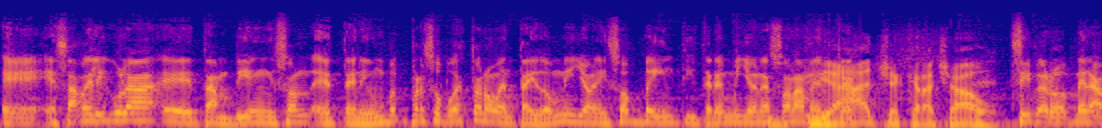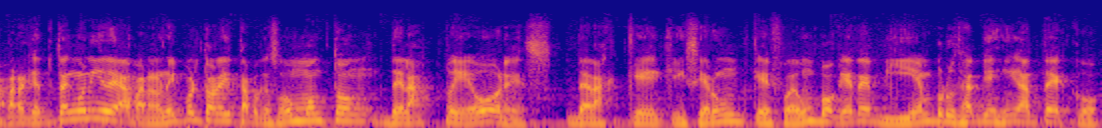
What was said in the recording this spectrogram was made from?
eh, esa película también hizo, tenía un presupuesto de 92 millones, hizo 23 millones solamente. Ya, escrachado. Sí, pero mira, para que tú tengas una idea, para no ir por toda la lista, porque son un montón de las peores, de las que, que hicieron, que fue un boquete bien brutal, bien gigantesco.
